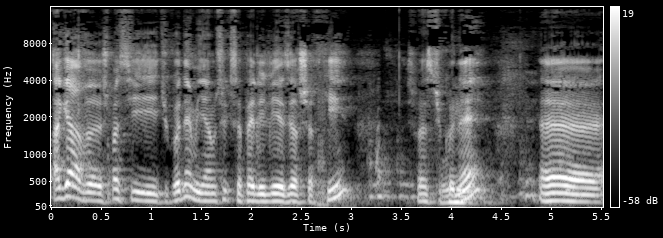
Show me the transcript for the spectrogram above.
Agave, je sais pas si tu connais, mais il y a un monsieur qui s'appelle Eliezer Cherki. Je sais pas si tu connais. Euh,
